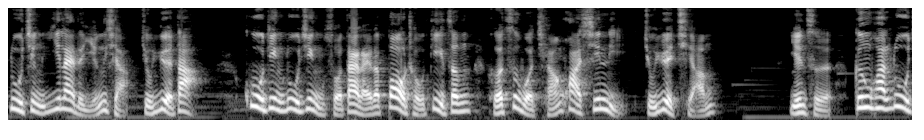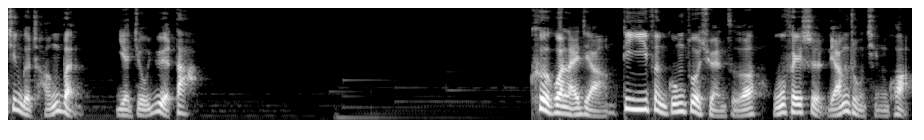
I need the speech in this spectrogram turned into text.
路径依赖的影响就越大。固定路径所带来的报酬递增和自我强化心理就越强，因此更换路径的成本也就越大。客观来讲，第一份工作选择无非是两种情况：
